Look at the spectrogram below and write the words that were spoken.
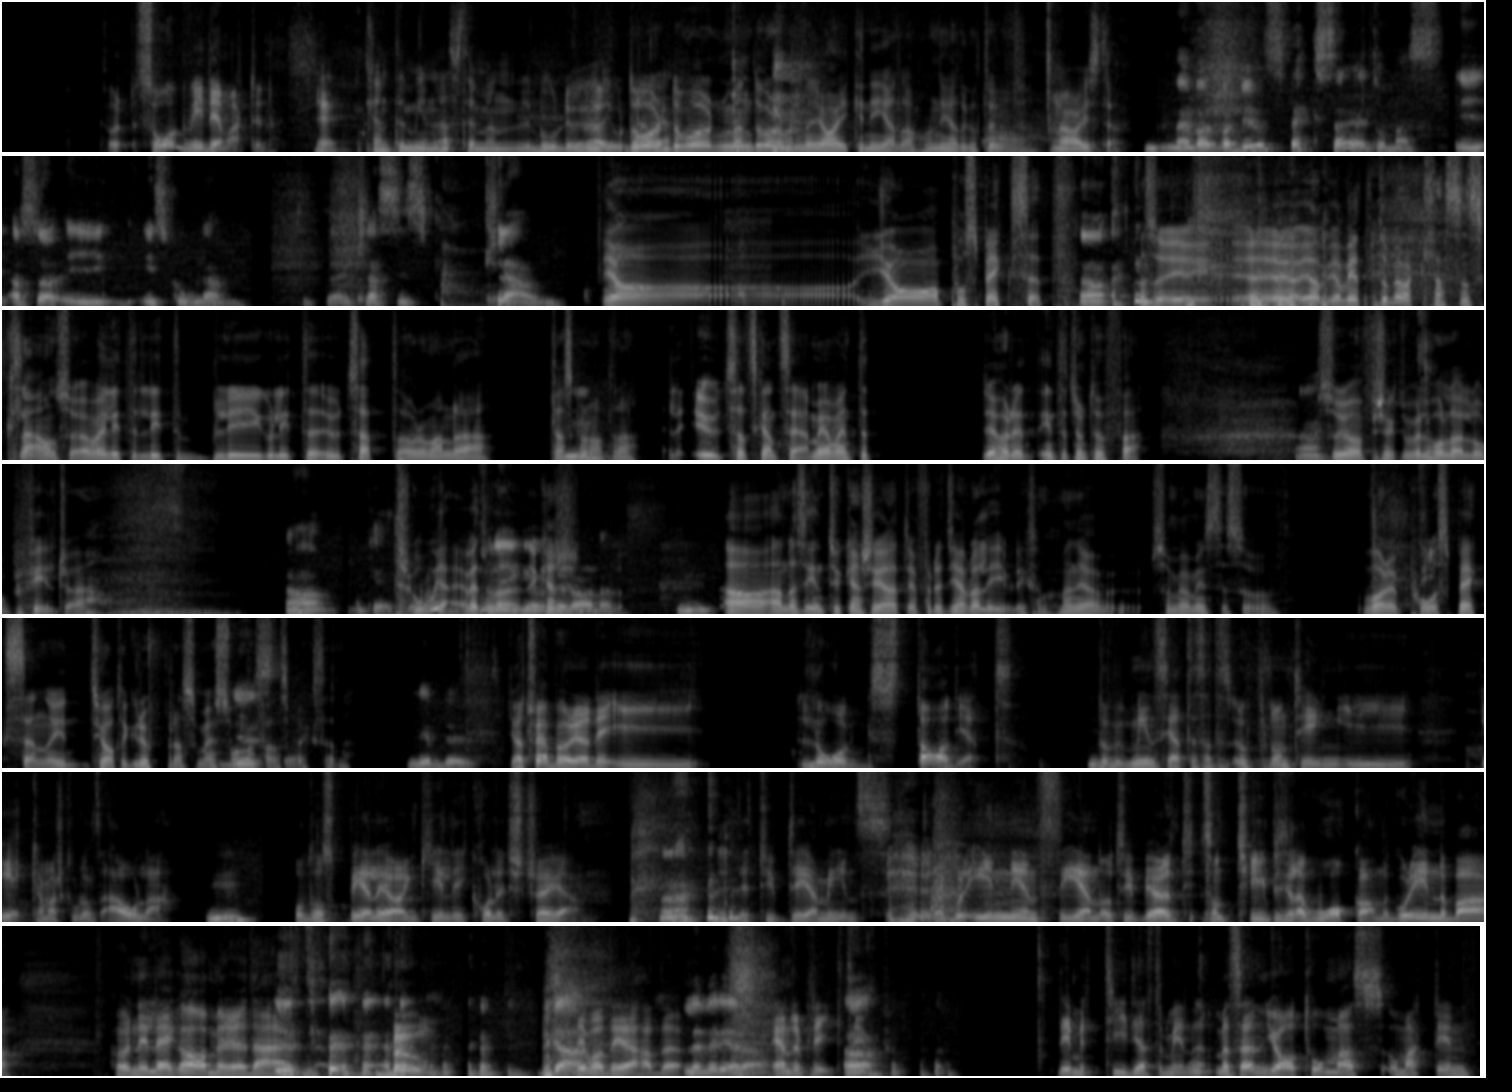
Såg vi det, Martin? Jag kan inte minnas det, men det borde vi ha gjort. Då, då var, men då var det väl när jag gick i nian då, och ni hade gått ut. Ja. Ja, just det. Men var, var du en spexare, Thomas? I, alltså i, i skolan? Typ En klassisk clown? Ja, ja på spexet. Ja. Alltså, jag, jag, jag, jag vet inte om jag var klassens clown, så jag var lite, lite blyg och lite utsatt av de andra klasskamraterna. Eller utsatt ska jag inte säga, men jag var inte, jag hörde inte till Så jag försökte väl hålla låg profil tror jag. Ja, okej. Tror jag, jag vet inte. vad- Flyger Det kanske... Mm. Ja, andras intryck kanske är att jag får ett jävla liv liksom. Men jag, som jag minns det så var det på spexen och i teatergrupperna som jag i sådana fall spexade. Levde ut. Jag tror jag började i lågstadiet. Då minns jag att det sattes upp någonting i Ekhammarskolans aula. Mm. Och då spelade jag en kille i collegetröja. Det är typ det jag minns. Jag går in i en scen och typ, jag gör en sån typisk jävla walk-on. Och går in och bara... Hörni, lägg av med det där. Boom! Det var det jag hade. Leverera. En replik, typ. Ja. Det är mitt tidigaste minne. Men sen jag, Thomas och Martin...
